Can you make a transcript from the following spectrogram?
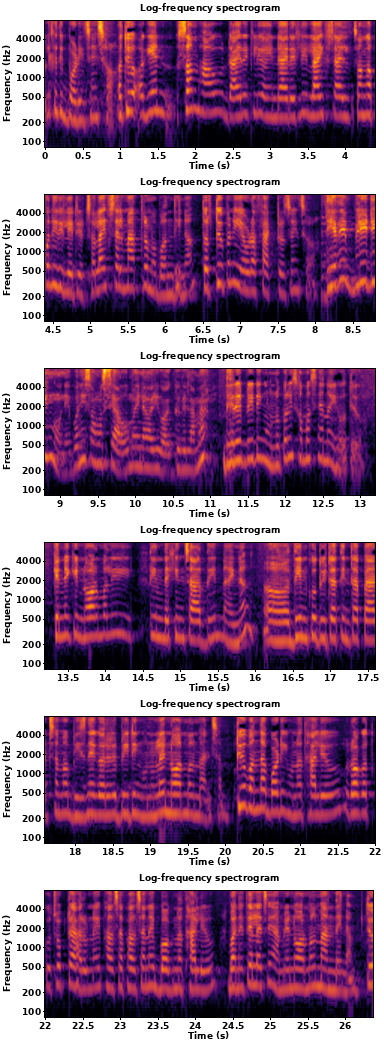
अलिकति बढी चाहिँ छ। त्यो अगेन सम हाउ डाइरेक्टली इन्डाइरेक्टली लाइफस्टाइलसँग पनि रिलेटेड छ। लाइफस्टाइल मात्र म भन्दिनँ तर त्यो पनि एउटा फ्याक्टर चाहिँ छ। धेरै ब्लिडिङ हुने पनि समस्या हो महिनावारी भएको बेलामा। धेरै ब्लिडिङ हुनु पनि समस्या नै हो त्यो। किनकि नर्मली तिनदेखि चार दिन होइन? दिनको दुईवटा तिनवटा प्याडसम्म भिज्ने गरेर ब्लिडिङ हुनुलाई नर्मल मान्छौँ। त्योभन्दा बढी हुन थाल्यो रगतको चोक्टाहरू नै फाल्सा फाल्सा नै बग्न थाल्यो भने त्यसलाई चाहिँ हामीले नर्मल मान्दैनौँ। त्यो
